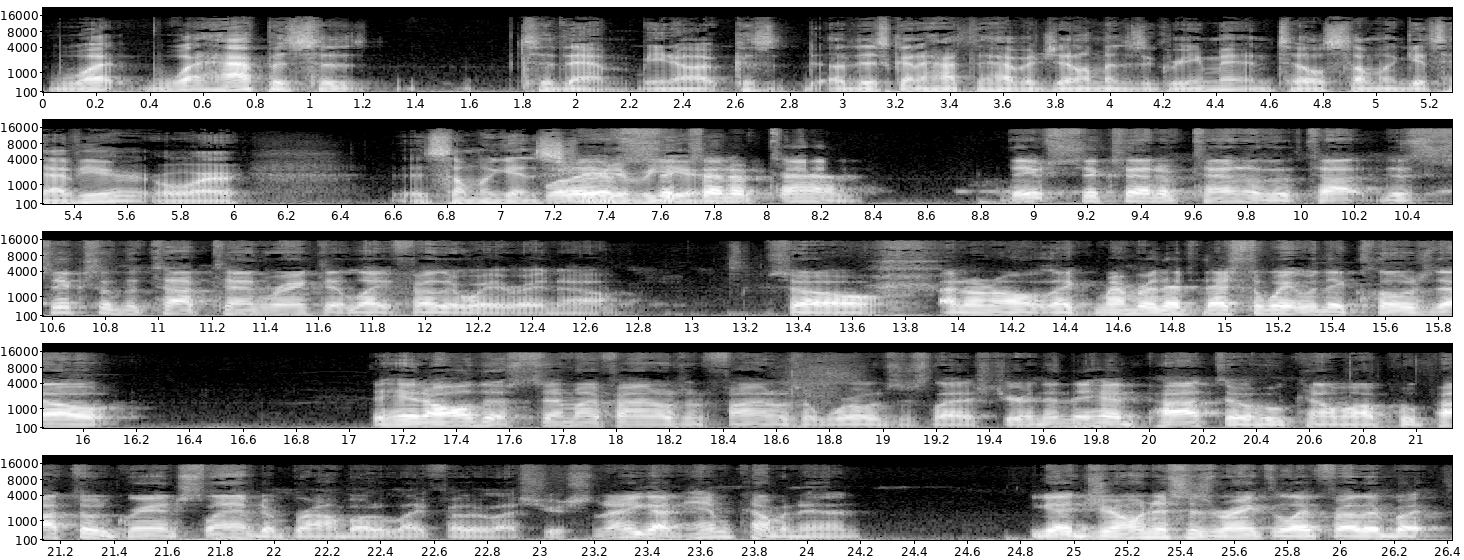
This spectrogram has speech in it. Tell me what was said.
what what happens to to them? You know, because are they just going to have to have a gentleman's agreement until someone gets heavier, or is someone getting Well, screwed every six year? out of ten. They have six out of ten of the top. There's six of the top ten ranked at light featherweight right now. So I don't know. Like, remember that that's the weight where they closed out. They had all the semifinals and finals at Worlds this last year, and then they had Pato who come up. Who Pato grand slammed at brown belt at light feather last year. So now you got him coming in. You got Jonas is ranked at light feather, but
